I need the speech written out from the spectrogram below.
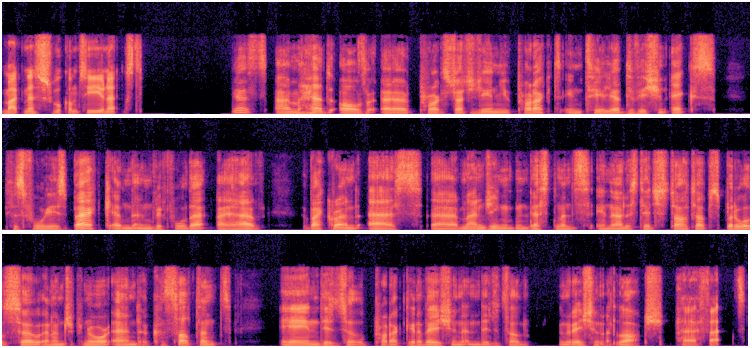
Magnus, we'll come to you next. Yes, I'm head of uh, product strategy and new product in Telia Division X. This was four years back, and then before that, I have a background as uh, managing investments in early stage startups, but also an entrepreneur and a consultant in digital product innovation and digital innovation at large. Perfect.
